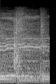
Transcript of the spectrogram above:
You.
